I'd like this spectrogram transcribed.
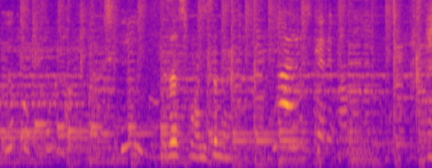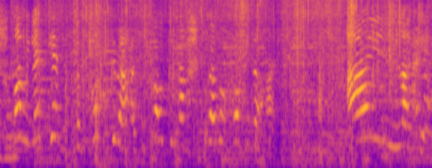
purple coconut too. This one, isn't it? Yeah, let's get it, mommy. Okay. Mommy, let's get it. The coconut, the coconut, purple coconut. I like it.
